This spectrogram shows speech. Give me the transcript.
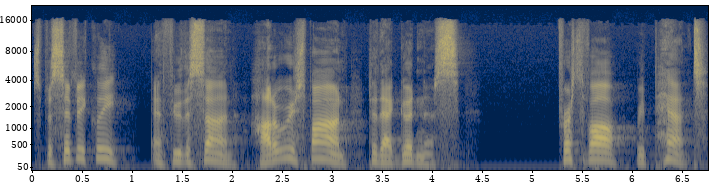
specifically, and through the Son. How do we respond to that goodness? First of all, repent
